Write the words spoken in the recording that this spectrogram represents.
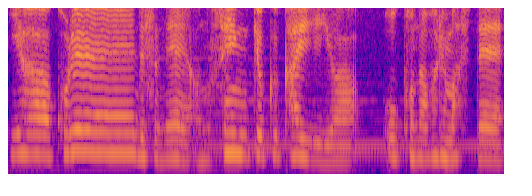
いやーこれですねあの選曲会議が行われまして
